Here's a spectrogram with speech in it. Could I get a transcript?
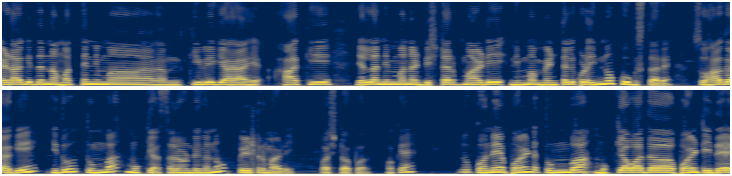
ಬೇಡಾಗಿದ್ದನ್ನು ಮತ್ತೆ ನಿಮ್ಮ ಕಿವಿಗೆ ಹಾಕಿ ಎಲ್ಲ ನಿಮ್ಮನ್ನು ಡಿಸ್ಟರ್ಬ್ ಮಾಡಿ ನಿಮ್ಮ ಮೆಂಟಲಿ ಕೂಡ ಇನ್ನೂ ಕೂಗಿಸ್ತಾರೆ. ಸೊ ಹಾಗಾಗಿ ಇದು ತುಂಬ ಮುಖ್ಯ ಸರೌಂಡಿಂಗನ್ನು ಫಿಲ್ಟರ್ ಮಾಡಿ ಫಸ್ಟ್ ಆಫ್ ಆಲ್ ಓಕೆ ಇನ್ನು ಕೊನೆಯ ಪಾಯಿಂಟ್ ತುಂಬ ಮುಖ್ಯವಾದ ಪಾಯಿಂಟ್ ಇದೆ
